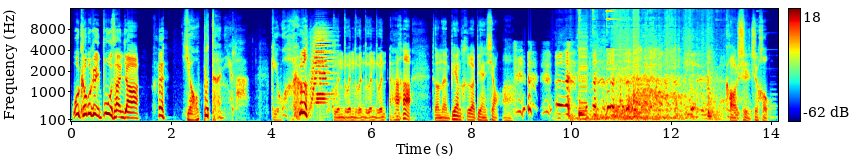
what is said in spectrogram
我可不可以不参加？哼，由不得你了，给我喝！吨吨吨吨吨，哈哈，同学们边喝边笑啊。考试之后，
